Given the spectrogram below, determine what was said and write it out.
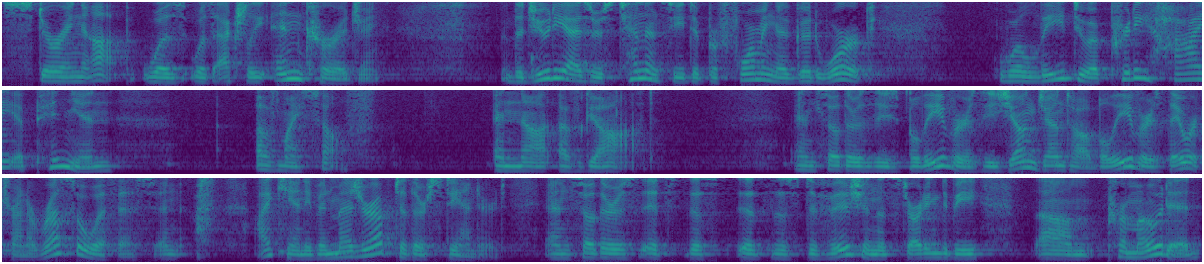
stirring up, was, was actually encouraging. The Judaizers' tendency to performing a good work will lead to a pretty high opinion of myself and not of God. And so there's these believers, these young Gentile believers, they were trying to wrestle with this, and I can't even measure up to their standard. And so there's it's this it's this division that's starting to be um, promoted,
